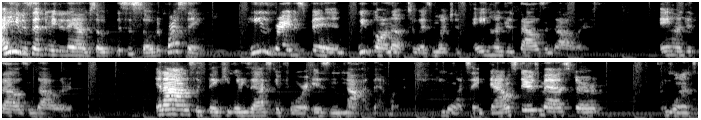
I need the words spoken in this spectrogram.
I even said to me today, I'm so this is so depressing. He's ready to spend, we've gone up to as much as eight hundred thousand dollars. Eight hundred thousand dollars. And I honestly think he, what he's asking for is not that much. He wants a downstairs master. He wants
